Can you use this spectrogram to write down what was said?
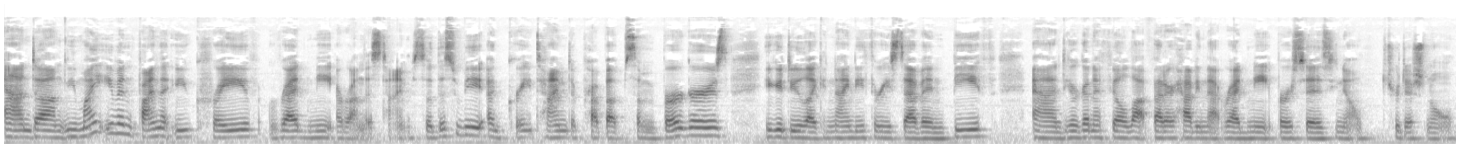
And um, you might even find that you crave red meat around this time. So this would be a great time to prep up some burgers. You could do like 93.7 beef and you're going to feel a lot better having that red meat versus you know traditional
